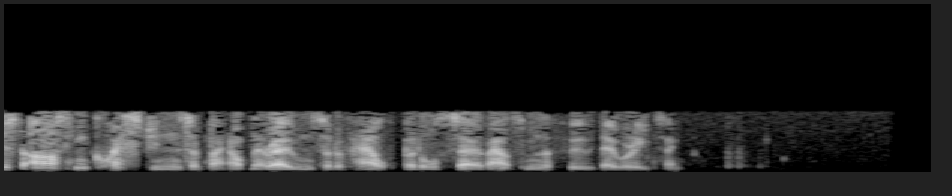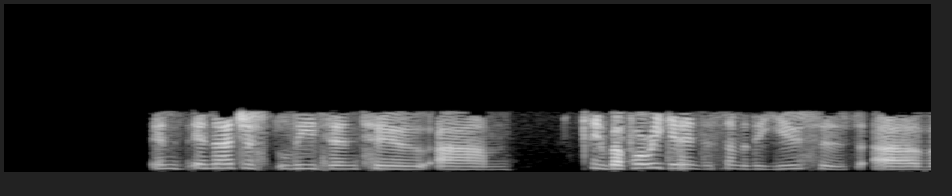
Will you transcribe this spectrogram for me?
just asking questions about their own sort of health, but also about some of the food they were eating. And, and that just leads into um, and before we get into some of the uses of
